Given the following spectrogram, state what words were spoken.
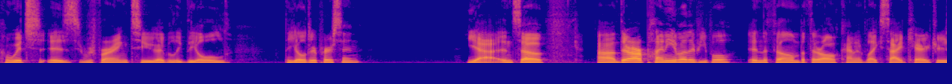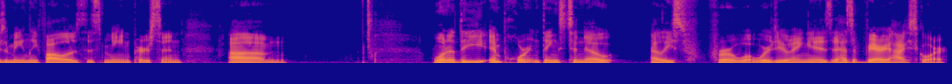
which is referring to, I believe, the old the older person. Yeah, and so uh, there are plenty of other people in the film, but they're all kind of like side characters. It mainly follows this main person. Um, one of the important things to note, at least for what we're doing, is it has a very high score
